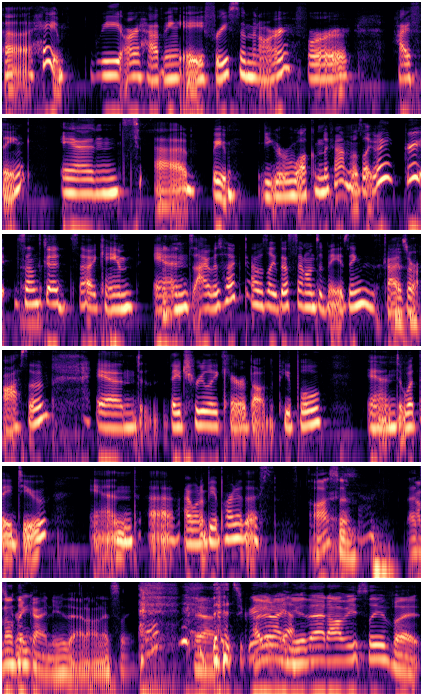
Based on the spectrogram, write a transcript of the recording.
uh, hey, we are having a free seminar for Hive Think. And uh, we, you were welcome to come. I was like, hey, great, sounds good. So I came and I was hooked. I was like, this sounds amazing. These guys are awesome, and they truly care about the people and what they do. And uh, I want to be a part of this. Awesome. That's I don't great. think I knew that honestly. yeah, That's great, I mean, I yeah. knew that obviously, but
